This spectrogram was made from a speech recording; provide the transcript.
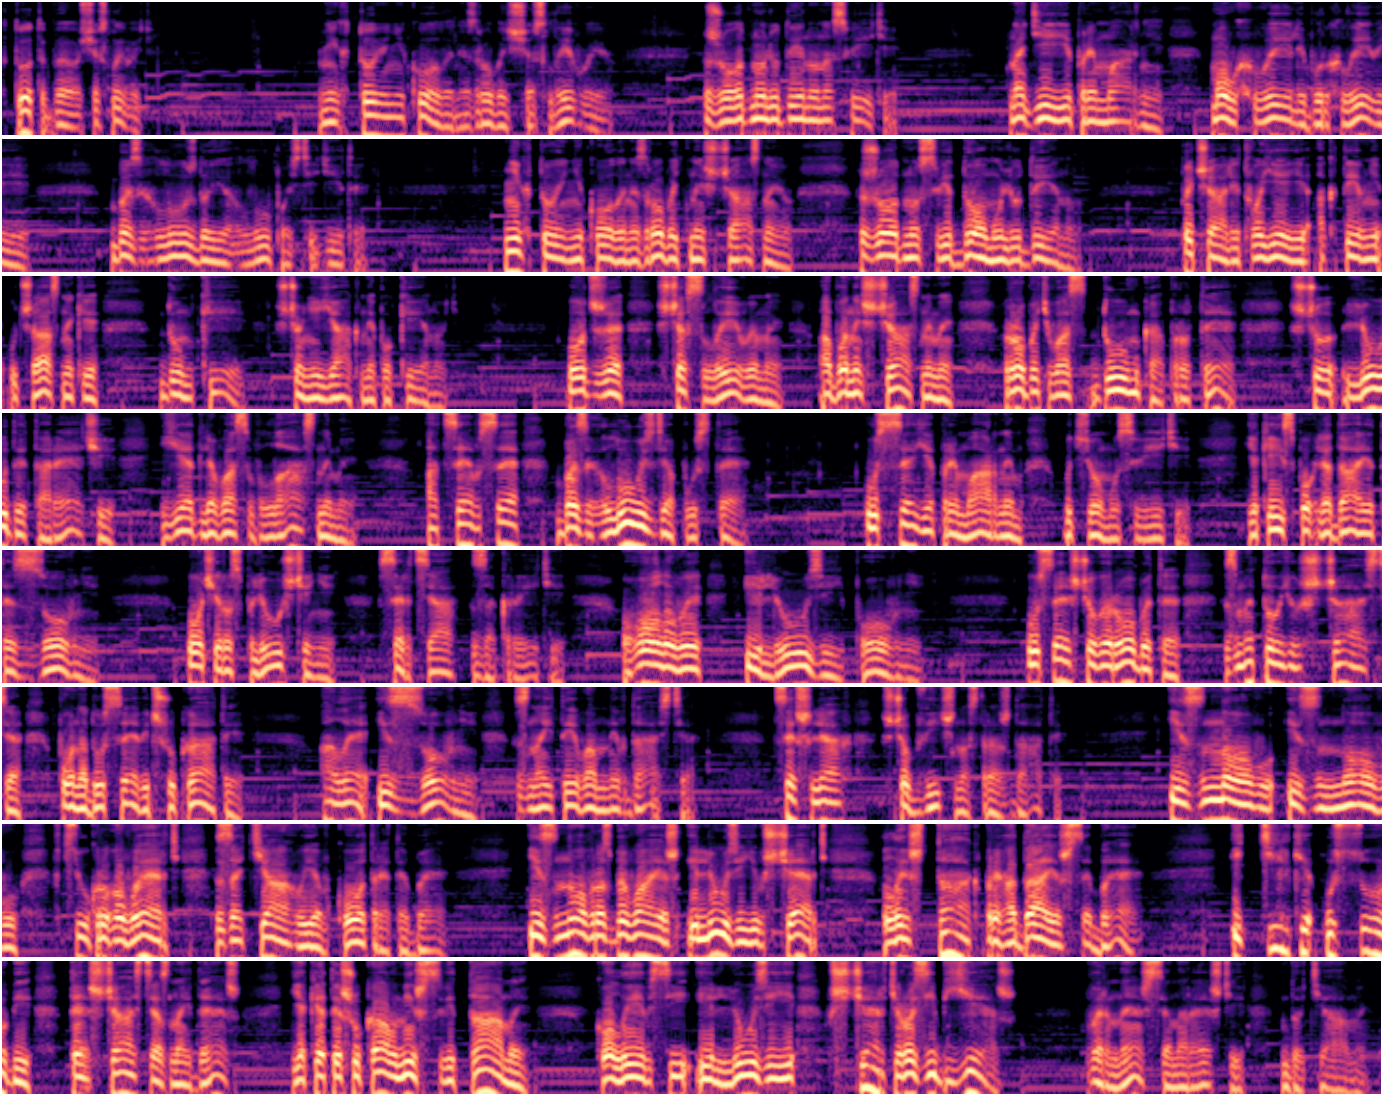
Хто тебе ощасливить? Ніхто і ніколи не зробить щасливою жодну людину на світі. Надії примарні, мов хвилі бурхливії, безглуздої глупості діти. Ніхто й ніколи не зробить нещасною жодну свідому людину. Печалі твоєї активні учасники, думки, що ніяк не покинуть. Отже, щасливими або нещасними робить вас думка про те, що люди та речі є для вас власними, а це все безглуздя пусте. Усе є примарним у цьому світі, який споглядаєте ззовні, очі розплющені, серця закриті, голови ілюзій повні. Усе, що ви робите, з метою щастя понад усе відшукати, але іззовні знайти вам не вдасться. Це шлях, щоб вічно страждати. І знову, і знову в цю круговерть затягує вкотре тебе, і знов розбиваєш ілюзії вщерть, лиш так пригадаєш себе, і тільки у собі те щастя знайдеш, яке ти шукав між світами, коли всі ілюзії вщерть розіб'єш, вернешся нарешті до тями.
